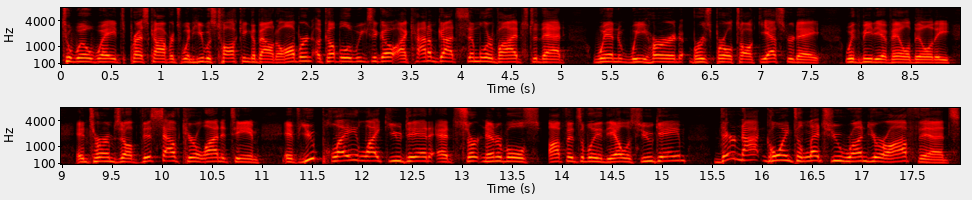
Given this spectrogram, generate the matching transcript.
to Will Wade's press conference when he was talking about Auburn a couple of weeks ago. I kind of got similar vibes to that when we heard Bruce Pearl talk yesterday with media availability in terms of this South Carolina team. If you play like you did at certain intervals offensively in the LSU game, they're not going to let you run your offense.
